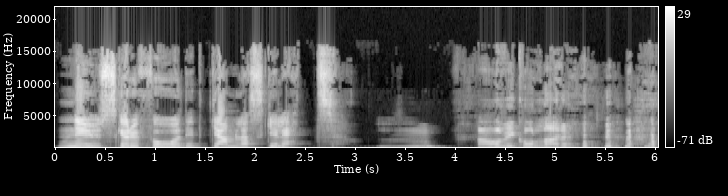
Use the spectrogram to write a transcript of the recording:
Nu ska du få ditt gamla skelett. Mm. Ja, vi kollar.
